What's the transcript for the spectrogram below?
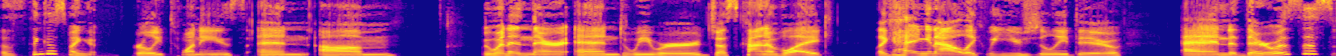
I think it was my early twenties, and um, we went in there and we were just kind of like like hanging out like we usually do, and there was this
